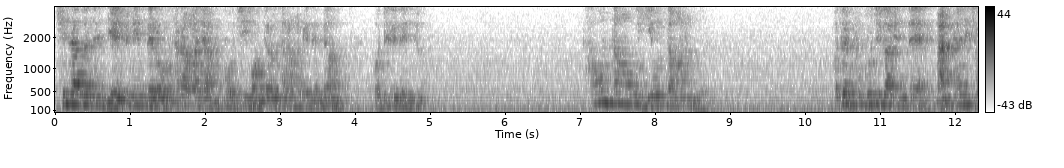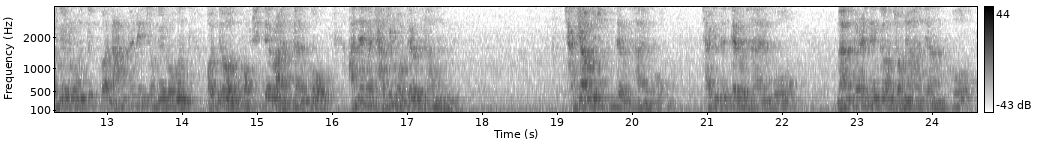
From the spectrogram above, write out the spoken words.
신랑 같은 예수님대로 살아가지 않고 지 멋대로 살아가게 되면 어떻게 되죠? 파혼당하고 이혼당하는 거예요. 어떤 부부지간인데 남편이 정해놓은 뜻과 남편이 정해놓은 어떤 법칙대로 안 살고 아내가 자기 멋대로 사는 거예요. 자기 하고 싶은 대로 살고 자기 뜻대로 살고 남편의 생각은 전혀 하지 않고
